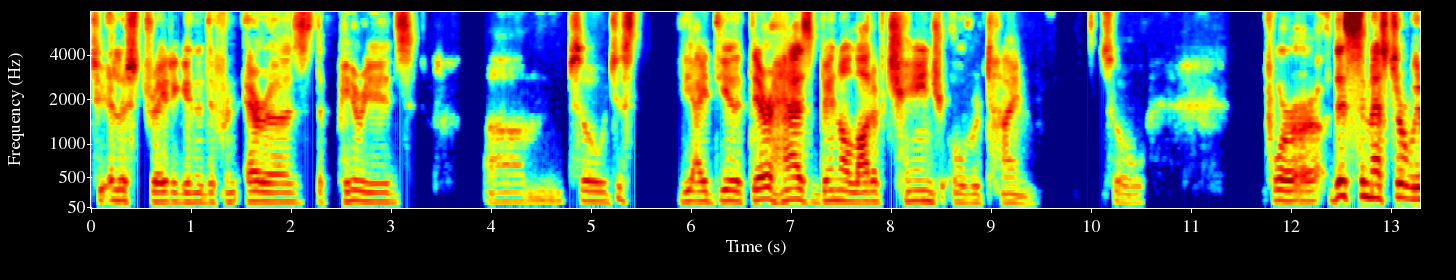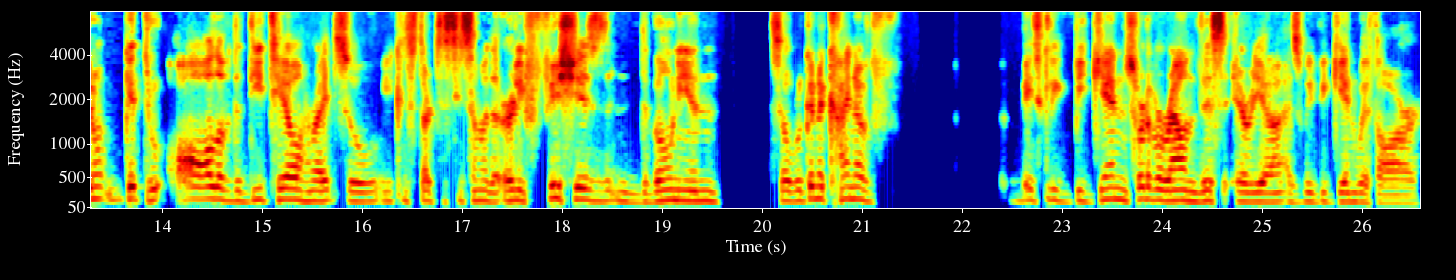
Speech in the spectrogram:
to illustrate again the different eras, the periods. Um, so just the idea that there has been a lot of change over time. So for this semester, we don't get through all of the detail, right? So you can start to see some of the early fishes in Devonian. So we're going to kind of basically begin sort of around this area as we begin with our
